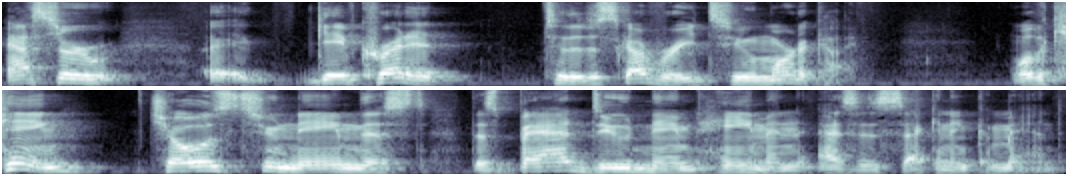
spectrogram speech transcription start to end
Esther uh, gave credit to the discovery to Mordecai. Well, the king chose to name this, this bad dude named Haman as his second in command.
